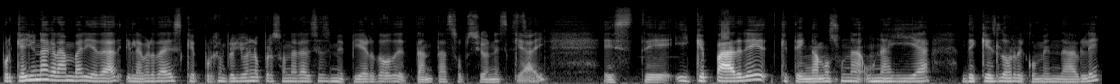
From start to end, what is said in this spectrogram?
porque hay una gran variedad y la verdad es que, por ejemplo, yo en lo personal a veces me pierdo de tantas opciones que hay. Este, y qué padre que tengamos una, una guía de qué es lo recomendable.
